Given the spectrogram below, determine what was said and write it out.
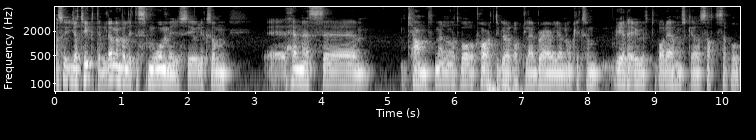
alltså jag tyckte väl den var lite småmysig och liksom eh, hennes eh, kamp mellan att vara partygirl och librarian och liksom reda ut vad det är hon ska satsa på.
